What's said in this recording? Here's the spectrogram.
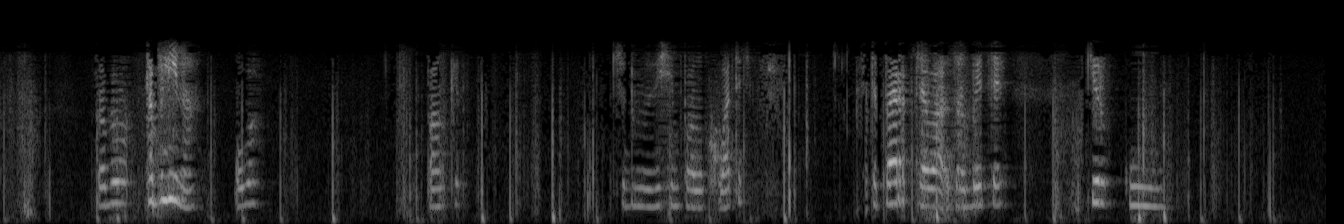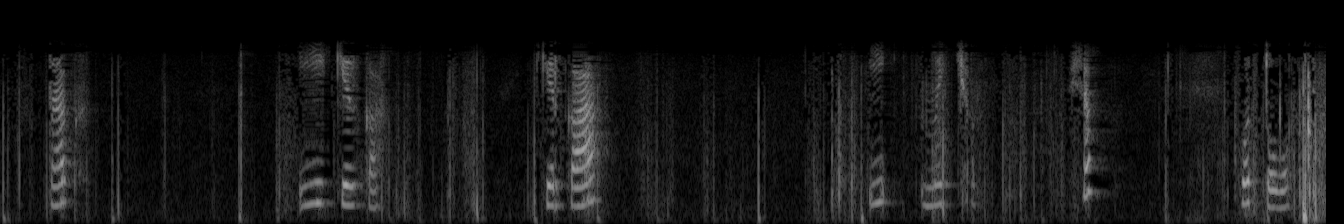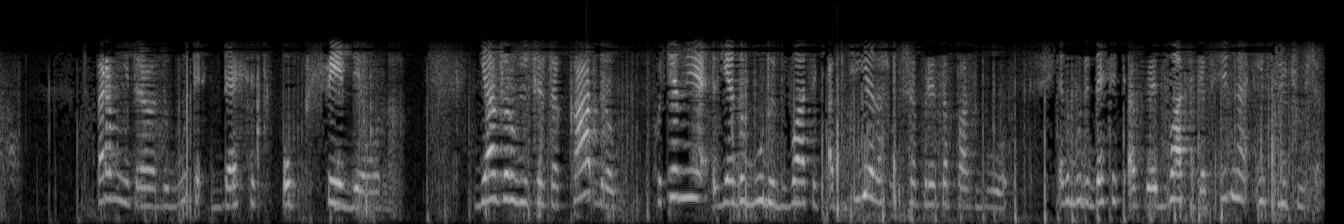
Робимо. Та блін! Оба. Палки. Це, думаю, 8 палок хватить. Тепер треба зробити кірку. Так. І кірка. Кірка. І меча. Готово. Тепер мені треба добути 10 обсидіона. Я зроблю це за кадром, хоча не я добуду 20 обсидіона, щоб ще при запас було. Я добуду 10, об- 20 обсидіона і включуся.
